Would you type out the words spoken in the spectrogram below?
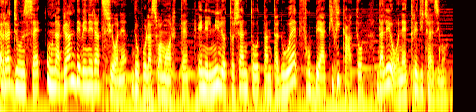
Raggiunse una grande venerazione dopo la sua morte e nel 1882 fu beatificato da Leone XIII.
